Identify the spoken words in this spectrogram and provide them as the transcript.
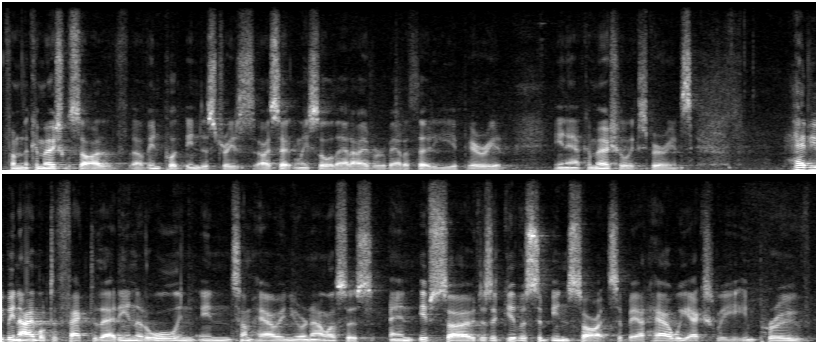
from the commercial side of, of, input industries, I certainly saw that over about a 30 year period in our commercial experience. Have you been able to factor that in at all in, in somehow in your analysis? And if so, does it give us some insights about how we actually improve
